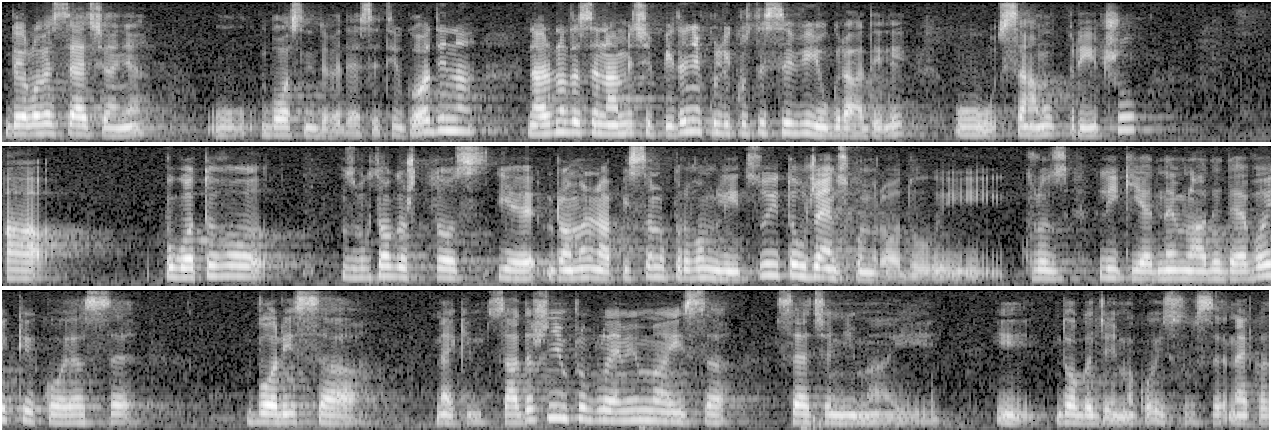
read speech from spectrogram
delove sećanja u Bosni 90. godina, naravno da se nameće pitanje koliko ste se vi ugradili u samu priču, a pogotovo zbog toga što je roman napisan u prvom licu i to u ženskom rodu i kroz lik jedne mlade devojke koja se bori sa nekim sadašnjim problemima i sa sećanjima i, i događajima koji su se nekad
